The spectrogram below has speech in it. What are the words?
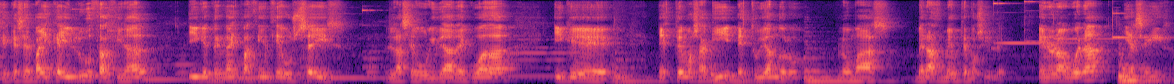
que, sepáis que hay luz al final y que tengáis paciencia, uséis la seguridad adecuada y que estemos aquí estudiándolo lo más verazmente posible. Enhorabuena y a seguir.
